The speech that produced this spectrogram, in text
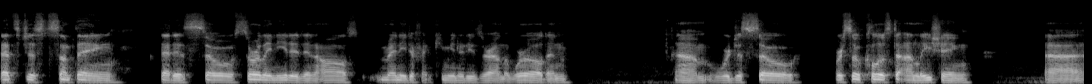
that's just something that is so sorely needed in all many different communities around the world. And um, we're just so we're so close to unleashing uh,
